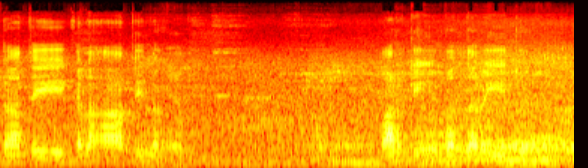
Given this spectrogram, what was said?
Dati kalahati lang yan. Parking yung banda rito.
